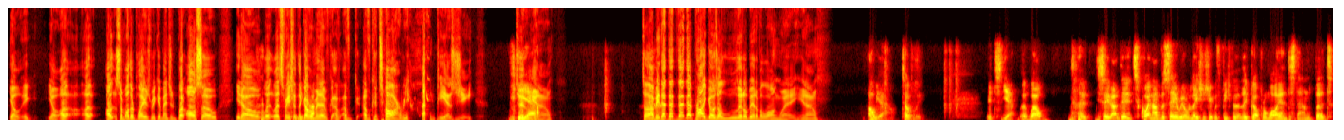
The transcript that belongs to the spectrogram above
you know it, you know uh, uh, some other players we could mention but also you know let, let's face it the government of of, of, of Qatar behind PSG too, yeah. you know. So I mean that, that that that probably goes a little bit of a long way, you know. Oh yeah, totally. It's yeah. uh, Well, you say that it's quite an adversarial relationship with FIFA that they've got, from what I understand. But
